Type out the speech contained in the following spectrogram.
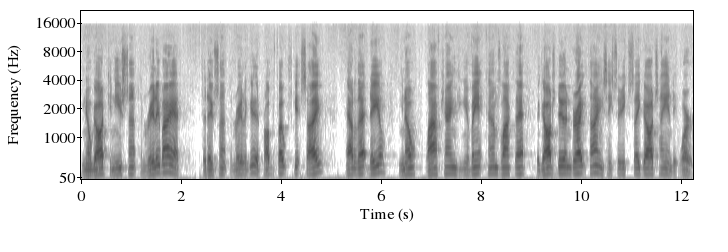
You know, God can use something really bad to do something really good. Probably folks get saved out of that deal. You know, life changing event comes like that. But God's doing great things. He said he could see God's hand at work.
